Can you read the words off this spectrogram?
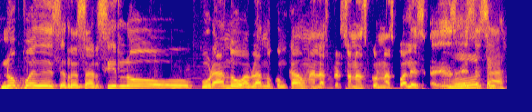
no puedes resarcirlo curando o hablando con cada una de las personas con las cuales es, es así,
